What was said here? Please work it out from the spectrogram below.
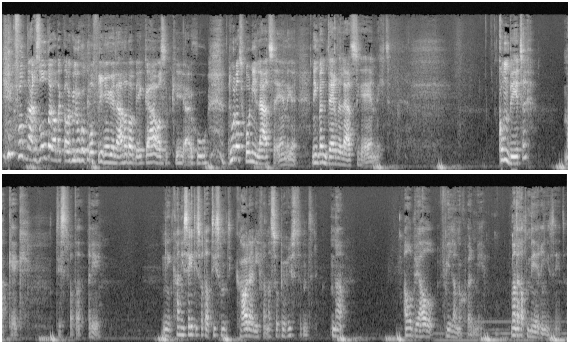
Ik vond naar zolder had ik al genoeg opofferingen gedaan. Dat BK was oké, ja goed. Doe dat gewoon niet laatste eindigen. En ik ben derde laatste geëindigd. Kon beter. Maar kijk, het is wat dat... Nee, ik ga niet zeggen het is wat dat is, want ik hou daar niet van. Dat is zo berustend. Maar al bij al viel dat nog wel mee. Maar er had meer in gezeten.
